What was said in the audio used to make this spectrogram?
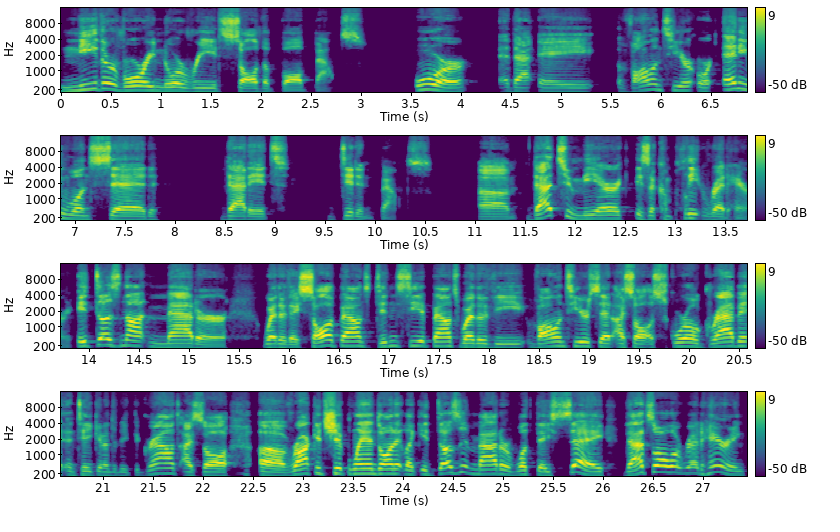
neither Rory nor Reed saw the ball bounce, or that a volunteer or anyone said that it didn't bounce. Um, that to me, Eric, is a complete red herring. It does not matter whether they saw it bounce, didn't see it bounce, whether the volunteer said, I saw a squirrel grab it and take it underneath the ground. I saw a rocket ship land on it. Like it doesn't matter what they say. That's all a red herring.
